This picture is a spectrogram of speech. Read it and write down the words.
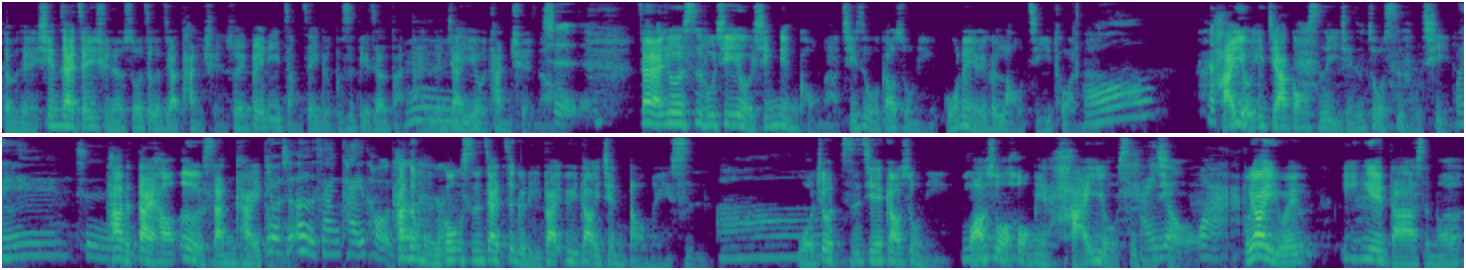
对不对？现在这一群人说这个叫探权，所以贝利涨这个不是跌升反弹，嗯、人家也有探权啊。是。再来就是伺服器又有新面孔啊。其实我告诉你，国内有一个老集团哦。还有一家公司以前是做伺服器的，喂，是它的代号二三开头，又是二三开头的。它的母公司在这个礼拜遇到一件倒霉事哦，我就直接告诉你，华硕后面还有伺服器，还有哇，不要以为英业达什么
